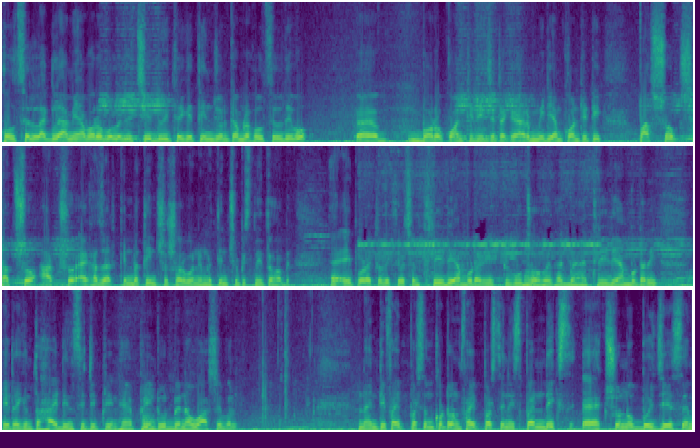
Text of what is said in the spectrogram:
হোলসেল লাগলে আমি আবারও বলে দিচ্ছি দুই থেকে তিনজনকে আমরা হোলসেল দেবো। বড় কোয়ান্টিটি যেটাকে আর মিডিয়াম কোয়ান্টিটি পাঁচশো সাতশো আটশো এক হাজার কিংবা তিনশো সর্বনিম্ন তিনশো পিস নিতে হবে। হ্যাঁ এই প্রোডাক্টটা দেখতে পাচ্ছেন থ্রি ডি এম্বোটারি একটু উঁচু হয়ে থাকবে হ্যাঁ থ্রি ডি এম্বোটারি এটা কিন্তু হাই ডেন্সিটি প্রিন্ট হ্যাঁ প্রিন্ট উঠবে না washable ninety five percent cotton five percent spandex একশো নব্বই জিএসএম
